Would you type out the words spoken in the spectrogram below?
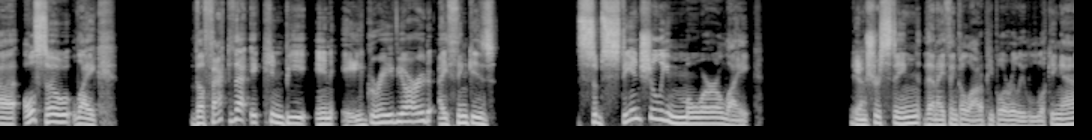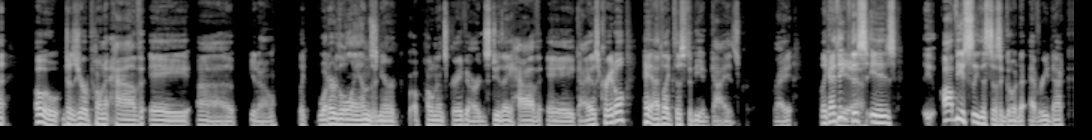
Uh, also, like the fact that it can be in a graveyard, I think is substantially more like Yeah. interesting than I think a lot of people are really looking at. Oh, does your opponent have a uh, you know, like what are the lands in your opponent's graveyards? Do they have a Gaea's Cradle? Hey, I'd like this to be a Gaea's Cradle, right? Like I think Yeah. this is obviously this doesn't go to every deck.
